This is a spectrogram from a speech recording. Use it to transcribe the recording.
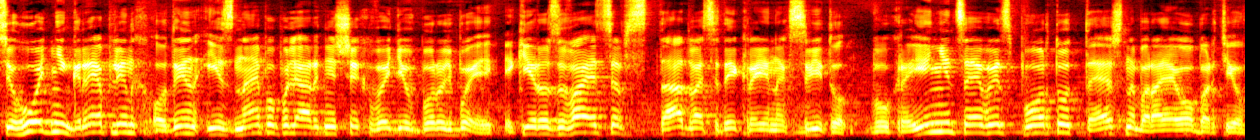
Сьогодні греплінг один із найпопулярніших видів боротьби, який розвивається в 120 країнах світу. В Україні цей вид спорту теж набирає обертів.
